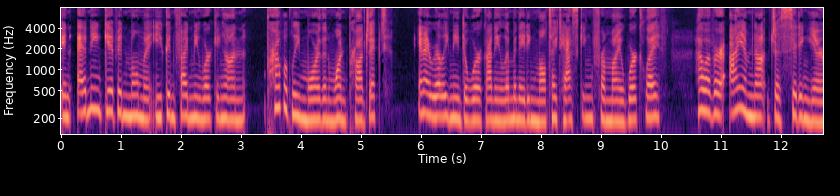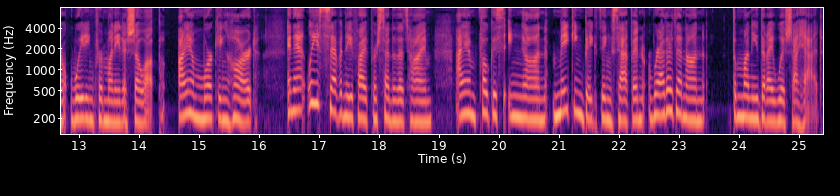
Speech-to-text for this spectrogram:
in any given moment, you can find me working on probably more than one project. And I really need to work on eliminating multitasking from my work life. However, I am not just sitting here waiting for money to show up. I am working hard. And at least 75% of the time, I am focusing on making big things happen rather than on the money that I wish I had.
